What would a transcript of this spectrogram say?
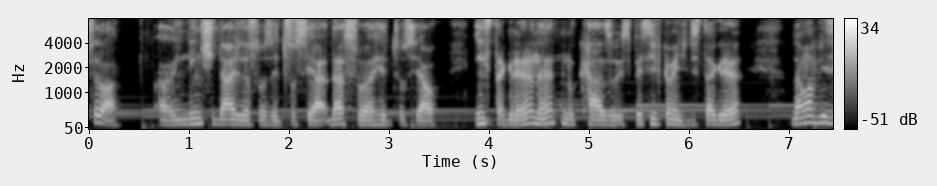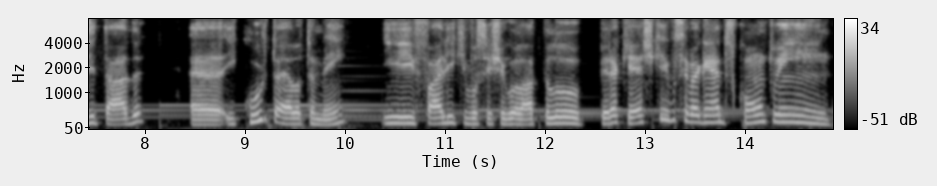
sei lá, a identidade das suas redes sociais, da sua rede social Instagram, né? No caso especificamente do Instagram, dá uma visitada é, e curta ela também e fale que você chegou lá pelo Peracast, que aí você vai ganhar desconto em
